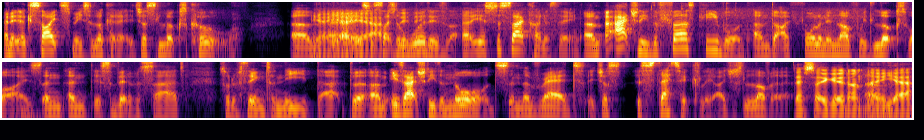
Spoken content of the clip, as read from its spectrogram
And it excites me to look at it. It just looks cool. Um, Yeah, yeah, it's yeah, just like the wood is like, uh, it's just that kind of thing. Um, actually, the first keyboard um, that I've fallen in love with looks wise, and, and it's a bit of a sad sort of thing to need that, but um, is actually the Nords and the red. It just aesthetically, I just love it. they're so good, aren't they? Um, yeah,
